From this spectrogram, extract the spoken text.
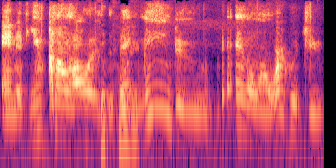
And if you come all as Good the point. big mean dude, they ain't gonna work with you.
